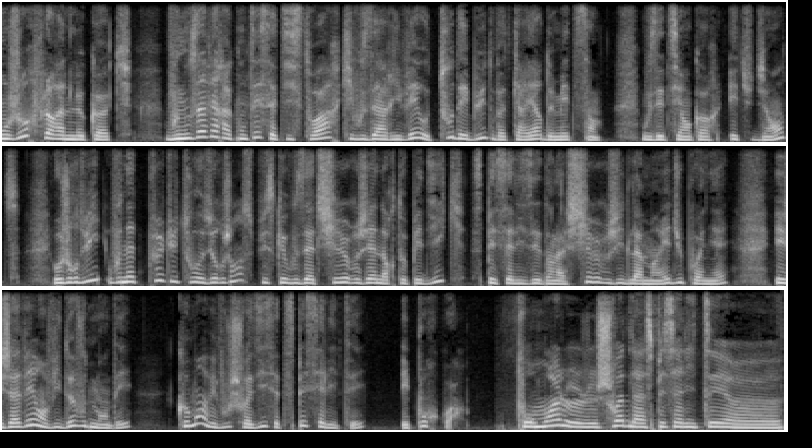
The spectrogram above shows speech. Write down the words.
Bonjour Florane Lecoq. Vous nous avez raconté cette histoire qui vous est arrivée au tout début de votre carrière de médecin. Vous étiez encore étudiante. Aujourd'hui, vous n'êtes plus du tout aux urgences puisque vous êtes chirurgienne orthopédique, spécialisée dans la chirurgie de la main et du poignet. Et j'avais envie de vous demander, comment avez-vous choisi cette spécialité et pourquoi? Pour moi, le, choix de la spécialité euh,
